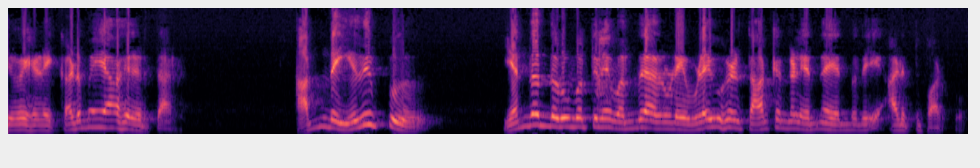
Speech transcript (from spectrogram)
இவைகளை கடுமையாக எதிர்த்தார் அந்த எதிர்ப்பு எந்தெந்த ரூபத்திலே வந்து அதனுடைய விளைவுகள் தாக்கங்கள் என்ன என்பதை அடுத்து பார்ப்போம்.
